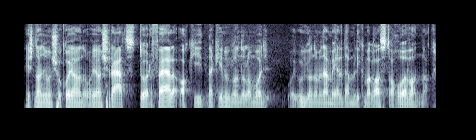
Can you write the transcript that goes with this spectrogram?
és nagyon sok olyan, olyan srác tör fel, akinek én úgy gondolom, hogy úgy gondolom, hogy nem érdemlik meg azt, ahol vannak.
